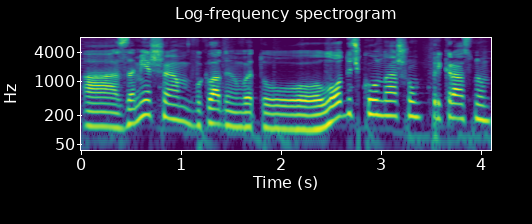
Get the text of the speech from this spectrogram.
А, замешиваем, выкладываем в эту лодочку нашу прекрасную.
